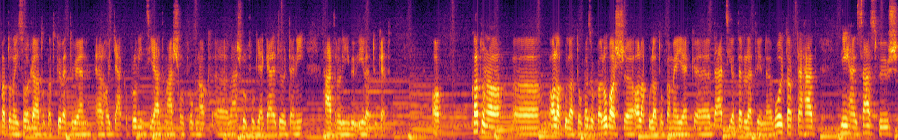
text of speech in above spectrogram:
katonai szolgálatokat követően elhagyják a provinciát, máshol, fognak, máshol fogják eltölteni hátralévő életüket. A katona alakulatok, azok a lovas alakulatok, amelyek Dácia területén voltak, tehát néhány százfős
